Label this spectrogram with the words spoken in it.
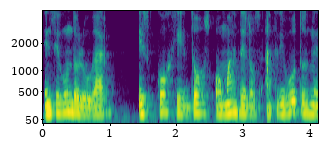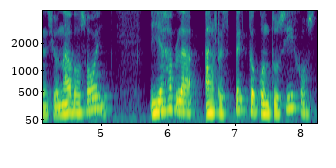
En segundo lugar, escoge dos o más de los atributos mencionados hoy y habla al respecto con tus hijos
